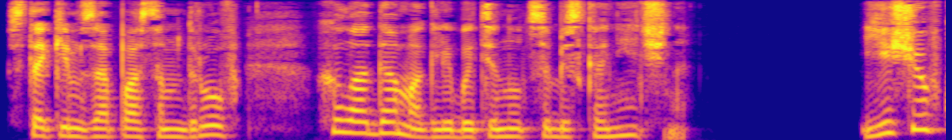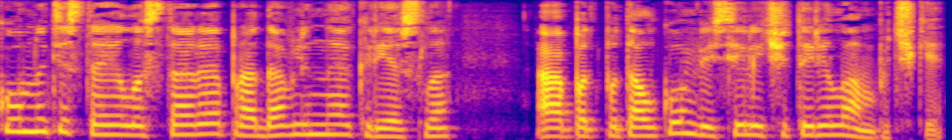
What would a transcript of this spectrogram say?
С таким запасом дров холода могли бы тянуться бесконечно. Еще в комнате стояло старое продавленное кресло, а под потолком висели четыре лампочки.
